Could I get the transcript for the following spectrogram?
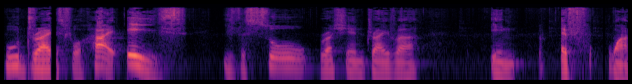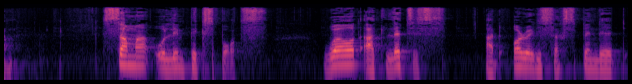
who drives for High Ace, is the sole Russian driver in F1. Summer Olympic sports. World Athletics had already suspended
